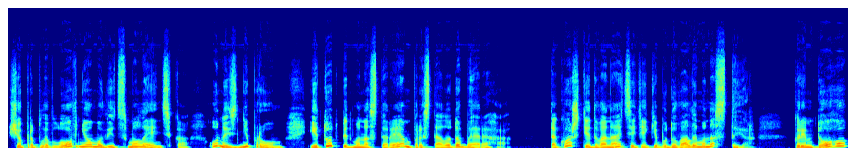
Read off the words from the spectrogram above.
що припливло в ньому від Смоленська, униз Дніпром, і тут під монастирем пристало до берега. Також ті дванадцять, які будували монастир. Крім того,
